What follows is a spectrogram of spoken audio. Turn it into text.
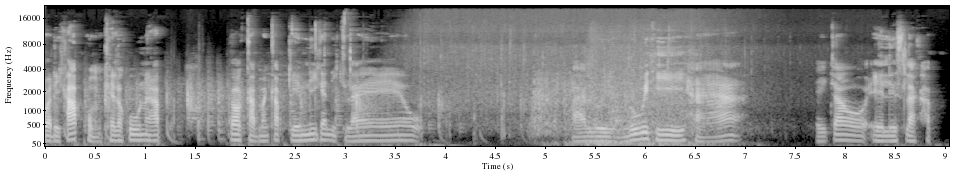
วัสดีครับ ผมเคลคูนะครับ ก็กลับมากับเกมนี้กันอีกแล้วมาลุยผมรู้วิธีหาไอ้เจ้าเอลิสแล้วครับ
